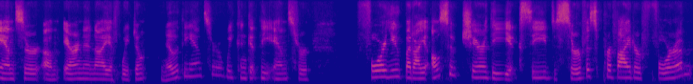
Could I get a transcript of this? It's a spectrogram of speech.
answer, um, Aaron and I, if we don't know the answer, we can get the answer for you, but I also chair the XSEDE Service Provider Forum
